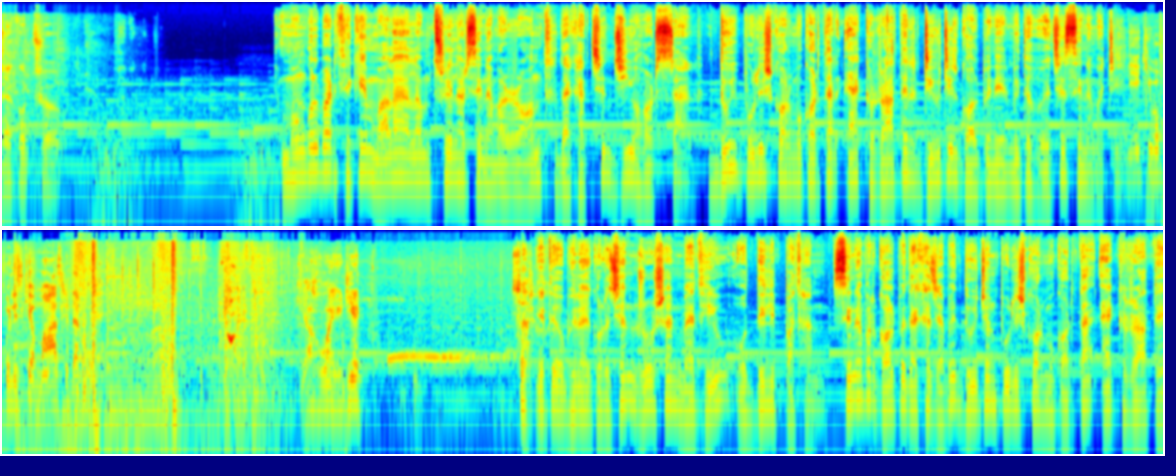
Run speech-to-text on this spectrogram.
যা করছ মঙ্গলবার থেকে মালায়ালাম থ্রিলার সিনেমার রন্থ দেখাচ্ছে জিও হটস্টার দুই পুলিশ কর্মকর্তার এক রাতের ডিউটির গল্পে নির্মিত হয়েছে সিনেমাটি এতে অভিনয় করেছেন রোশন ম্যাথিউ ও দিলীপ পাথান সিনেমার গল্পে দেখা যাবে দুইজন পুলিশ কর্মকর্তা এক রাতে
